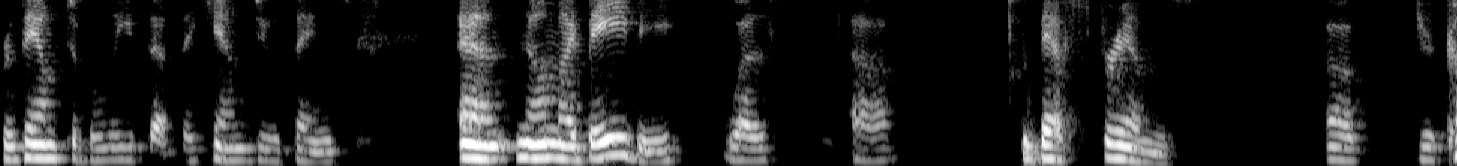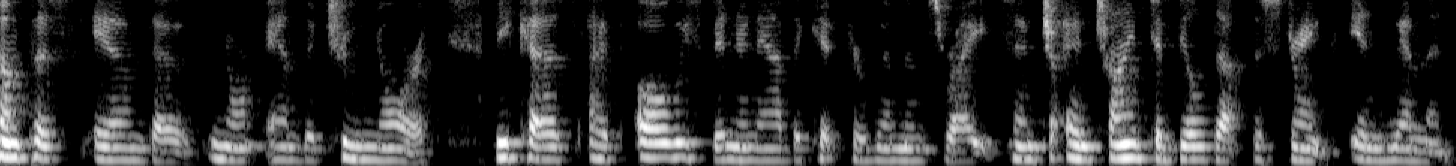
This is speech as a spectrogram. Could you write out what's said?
for them to believe that they can do things. And now my baby was uh, best friends. Uh, your compass and the and the true north because I've always been an advocate for women's rights and and trying to build up the strength in women.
